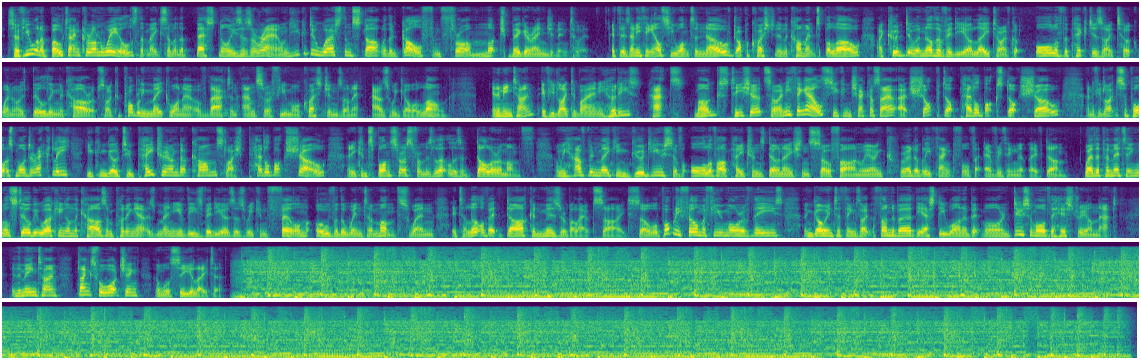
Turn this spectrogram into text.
So if you want a boat anchor on wheels that makes some of the best noises around, you could do worse than start with a Golf and throw a much bigger engine into it. If there's anything else you want to know, drop a question in the comments below. I could do another video later. I've got all of the pictures I took when I was building the car up, so I could probably make one out of that and answer a few more questions on it as we go along. In the meantime, if you'd like to buy any hoodies, hats, mugs, t-shirts or anything else, you can check us out at shop.pedalbox.show and if you'd like to support us more directly, you can go to patreon.com slash pedalboxshow and you can sponsor us from as little as a dollar a month. And we have been making good use of all of our patrons' donations so far and we are incredibly thankful for everything that they've done. Weather permitting, we'll still be working on the cars and putting out as many of these videos as we can film over the winter months when it's a little bit dark and miserable outside. So we'll probably film a few more of these and go into things like the Thunderbird, the SD1 a bit more and do some more of the history on that. In the meantime, thanks for watching and we'll see you later.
